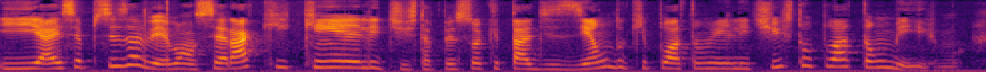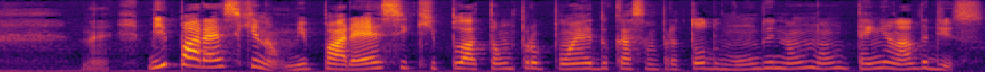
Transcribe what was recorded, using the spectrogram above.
E aí você precisa ver, bom, será que quem é elitista? A pessoa que está dizendo que Platão é elitista ou Platão mesmo? Né? Me parece que não. Me parece que Platão propõe a educação para todo mundo e não, não tenha nada disso.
